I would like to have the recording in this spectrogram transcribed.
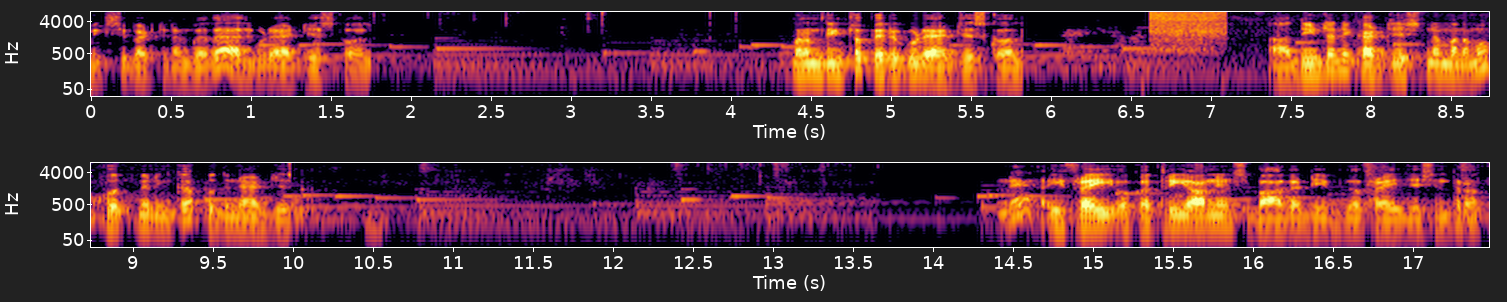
మిక్సీ పెట్టినాం కదా అది కూడా యాడ్ చేసుకోవాలి. మనం దీంట్లో పెరుగు కూడా యాడ్ చేసుకోవాలి. దీంట్లోనే కట్ చేసిన మనము కొత్తిమీర ఇంకా పుదీనా యాడ్ చేసుకోవాలి ఈ ఫ్రై ఒక త్రీ ఆనియన్స్ బాగా డీప్గా ఫ్రై చేసిన తర్వాత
